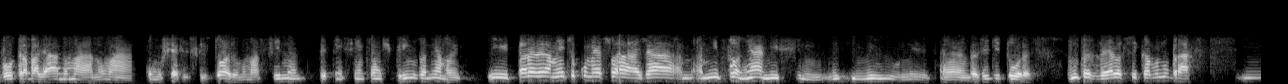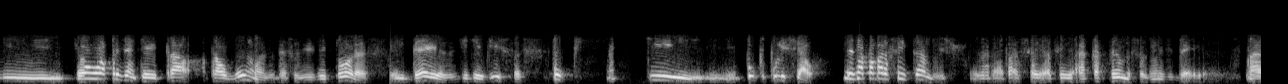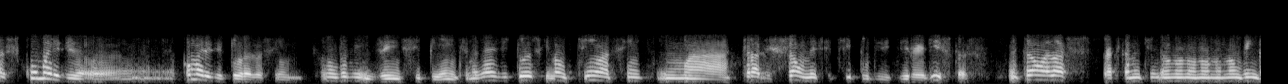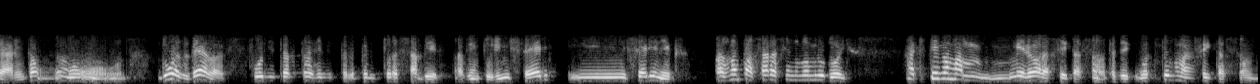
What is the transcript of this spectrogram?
vou trabalhar numa, numa, como chefe de escritório numa firma pertencente a uns primos da minha mãe. E, paralelamente, eu começo a, já a me enfronhar nesse, nesse meio uh, das editoras. Muitas delas ficavam no braço. E eu apresentei para algumas dessas editoras ideias de revistas PUP, né, que, PUP policial. Eles acabaram aceitando isso, eles acabaram acatando essas minhas ideias. Mas como, era, eh, como eram editoras assim, não vou dizer incipientes, mas eram editoras que não tinham assim uma tradição nesse tipo de, de revistas, então elas praticamente não, não, não, não, não vingaram. Então, um, duas delas foram para a editora Saber, Aventura e Mistério e Série Negra. Mas não passaram assim no número dois. Aqui teve uma melhor aceitação, quer dizer, teve uma aceitação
